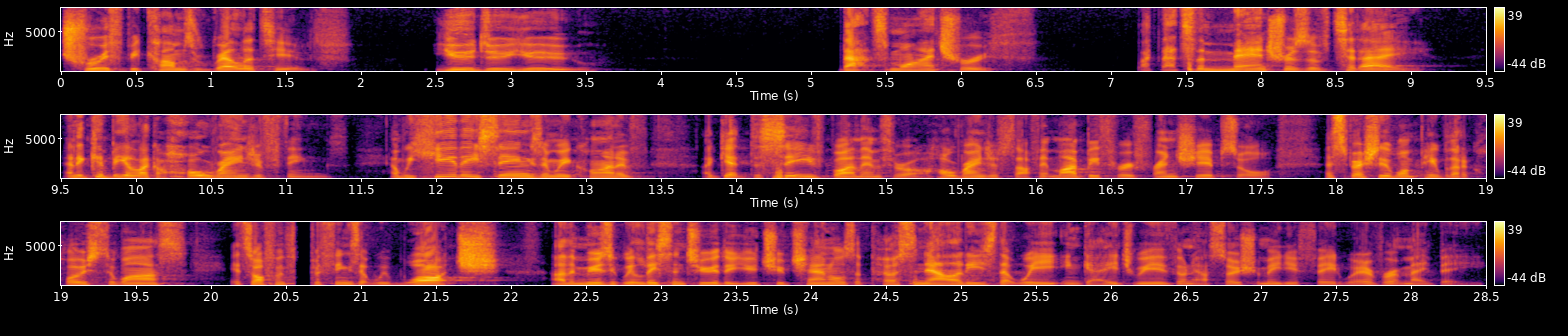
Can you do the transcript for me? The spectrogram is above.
Truth becomes relative. You do you. That's my truth. Like, that's the mantras of today. And it can be like a whole range of things. And we hear these things and we kind of I get deceived by them through a whole range of stuff. It might be through friendships, or especially want people that are close to us. It's often through things that we watch, uh, the music we listen to, the YouTube channels, the personalities that we engage with on our social media feed, wherever it may be.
